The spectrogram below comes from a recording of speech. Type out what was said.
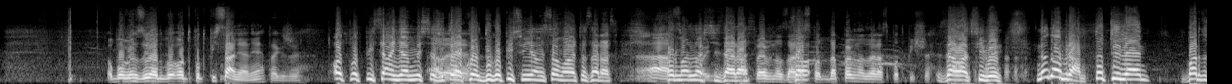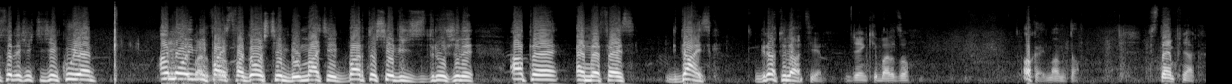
Obowiązuje od, od podpisania, nie? Także. Od podpisania myślę, że to Ale- akurat długopisu nie mamy sobą, ale to zaraz A, formalności spokojnie. zaraz. Na pewno zaraz, za- pod, na pewno zaraz podpiszę. załatwimy. No dobra, to tyle. Bardzo serdecznie Ci dziękuję. A Dzięki moim i bardzo. Państwa gościem był Maciej Bartosiewicz z drużyny AP MFS Gdańsk. Gratulacje. Dzięki bardzo. Okej, mamy to. Wstępniak.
